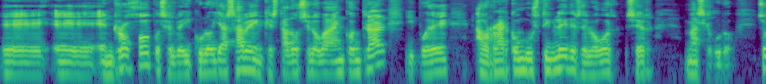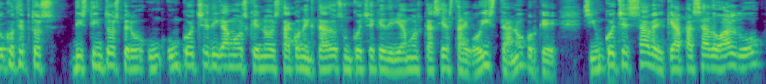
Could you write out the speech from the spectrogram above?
eh, eh, en rojo, pues el vehículo ya sabe en qué estado se lo va a encontrar y puede ahorrar combustible y desde luego ser más seguro. Son conceptos distintos, pero un, un, coche, digamos, que no está conectado es un coche que diríamos casi hasta egoísta, ¿no? Porque si un coche sabe que ha pasado algo,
